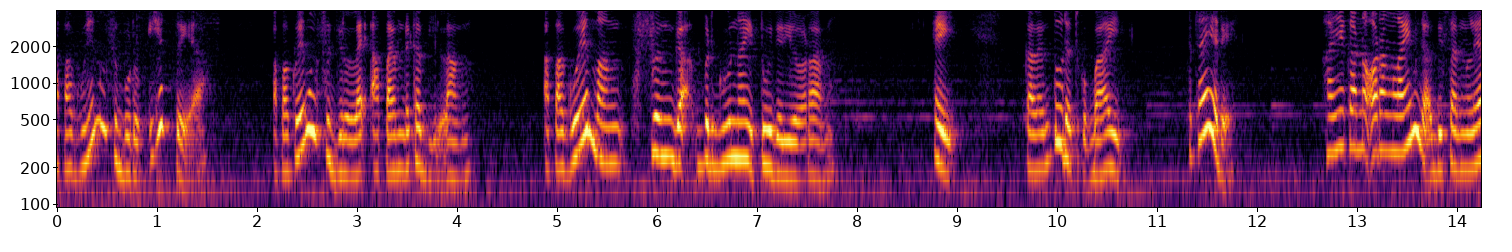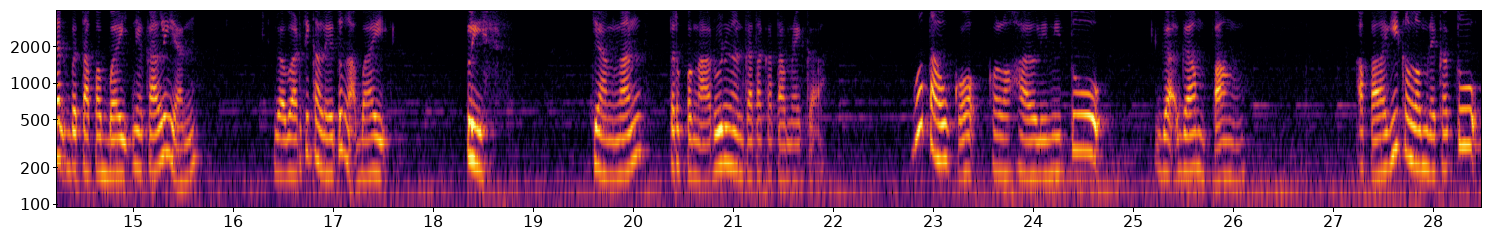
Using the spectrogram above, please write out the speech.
apa gue emang seburuk itu ya apa gue emang sejelek apa yang mereka bilang apa gue emang seenggak berguna itu jadi orang Hey, kalian tuh udah cukup baik. Percaya deh. Hanya karena orang lain gak bisa ngelihat betapa baiknya kalian, gak berarti kalian itu gak baik. Please, jangan terpengaruh dengan kata-kata mereka. Gue tahu kok kalau hal ini tuh gak gampang. Apalagi kalau mereka tuh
